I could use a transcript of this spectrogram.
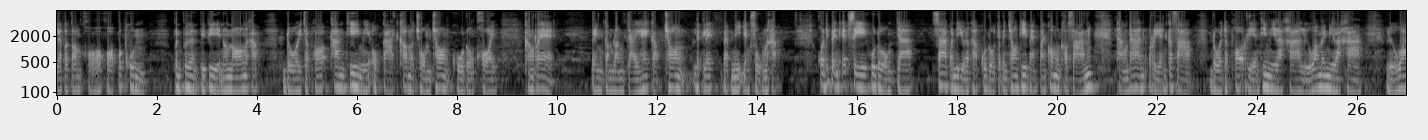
แล้วก็ต้องขอขอบพระคุณ เพื่อนๆ พี่ๆ น้องๆ นะครับ โดยเฉพาะท่านที่มีโอกาสเข้ามาชมช่องครูโดงคอย ครั้งแรก เป็นกำลังใจให้กับช่องเล็กๆ แบบนี้อย่างสูงนะครับ คนที่เป็น FC ครูโด่งจะ ทราบกันดีอยู่นะครับครูโด่งจะเป็นช่องที่แบ่งปันข้อมูลข่าวสาร ทางด้านเหรียญกระสาบโดยเฉพาะเหรียญที่มีราคาหรือว่าไม่มีราคา หรือว่า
